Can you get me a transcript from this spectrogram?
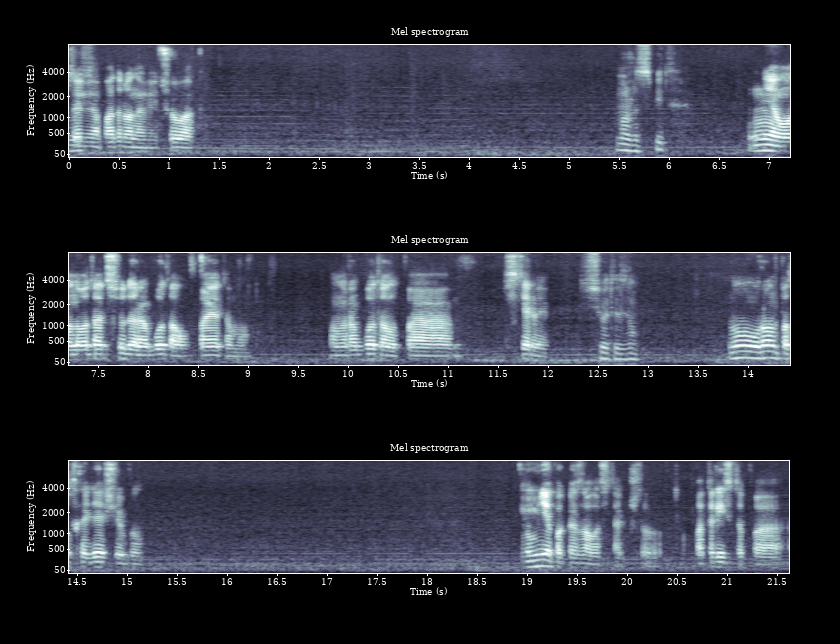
тремя патронами, чувак. Может спит? Не, он вот отсюда работал, поэтому. Он работал по стерве. Чего ты взял? Ну, урон подходящий был. Ну, мне показалось так, что по 300, по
